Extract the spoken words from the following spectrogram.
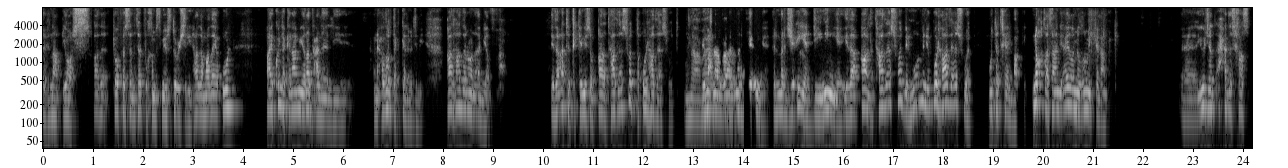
إغناطيوس. هذا توفى سنة 1526 هذا ماذا يقول؟ هاي كلها كلامي رد على اللي يعني حضرتك تكلمت به قال هذا لون أبيض. إذا أتت الكنيسة وقالت هذا أسود تقول هذا أسود. نعم بمعنى المرجعية المرجعية الدينية إذا قالت هذا أسود المؤمن يقول هذا أسود. وتتخيل باقي. نقطة ثانية أيضا من ضمن كلامك. آه، يوجد أحد أشخاص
